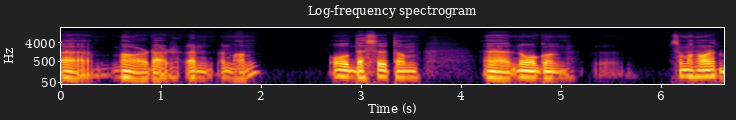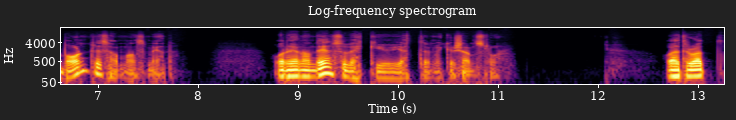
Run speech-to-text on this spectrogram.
eh, mördar en, en man. Och dessutom eh, någon eh, som man har ett barn tillsammans med. Och redan det så väcker ju jättemycket känslor. Och jag tror att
